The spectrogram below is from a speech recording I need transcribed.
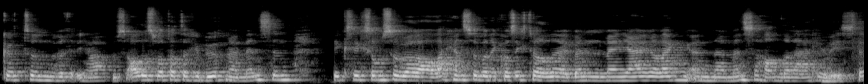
kutten, ja, dus alles wat dat er gebeurt met mensen. Ik zeg soms zo wel al lachend zo van, ik was echt wel, ik ben mijn jarenlang een uh, mensenhandelaar geweest. Hè.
